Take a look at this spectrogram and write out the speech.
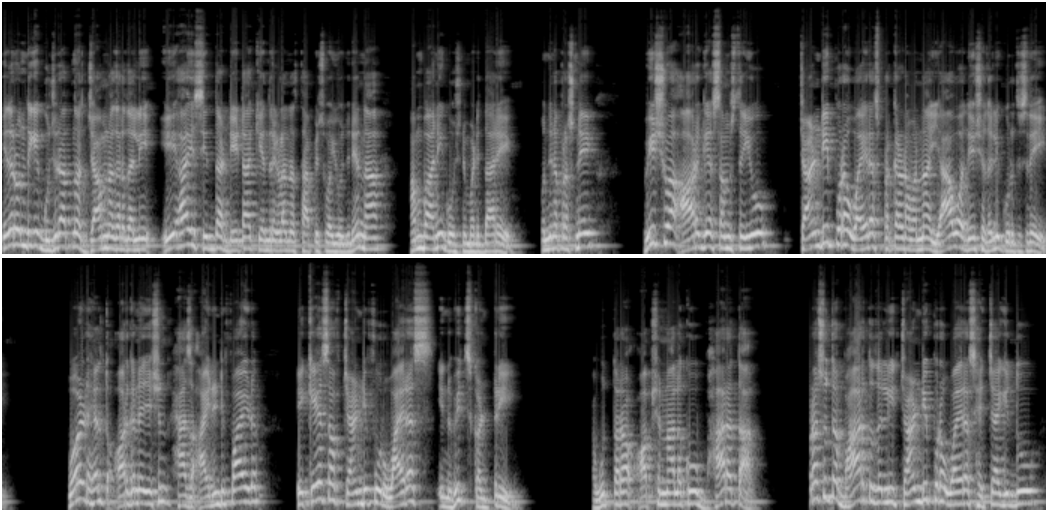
ಇದರೊಂದಿಗೆ ಗುಜರಾತ್ನ ಜಾಮ್ನಗರದಲ್ಲಿ ಎಐ ಸಿದ್ಧ ಡೇಟಾ ಕೇಂದ್ರಗಳನ್ನು ಸ್ಥಾಪಿಸುವ ಯೋಜನೆಯನ್ನ ಅಂಬಾನಿ ಘೋಷಣೆ ಮಾಡಿದ್ದಾರೆ. ಮುಂದಿನ ಪ್ರಶ್ನೆ, ವಿಶ್ವ ಆರೋಗ್ಯ ಸಂಸ್ಥೆಯು ಚಾಂಡೀಪುರ ವೈರಸ್ ಪ್ರಕರಣವನ್ನ ಯಾವ ದೇಶದಲ್ಲಿ ಗುರುತಿಸಿದೆ? World Health Organization has identified a case of Chandipur virus in which country? ಉತ್ತರ, ಆಪ್ಷನ್ ನಾಲ್ಕು, ಭಾರತ. ಪ್ರಸ್ತುತ ಭಾರತದಲ್ಲಿ ಚಾಂಡೀಪುರ ವೈರಸ್ ಹೆಚ್ಚಾಗಿದ್ದು,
